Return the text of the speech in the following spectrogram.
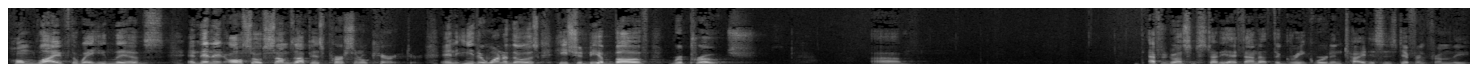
home life, the way he lives, and then it also sums up his personal character. And either one of those, he should be above reproach. Um, after doing some study, I found out the Greek word in Titus is different from the,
